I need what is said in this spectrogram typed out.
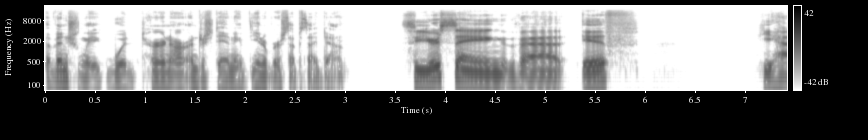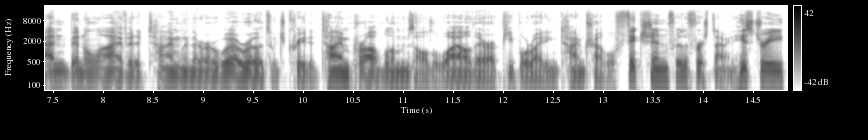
eventually would turn our understanding of the universe upside down. So you're saying that if he hadn't been alive at a time when there were railroads which created time problems, all the while there are people writing time travel fiction for the first time in history,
